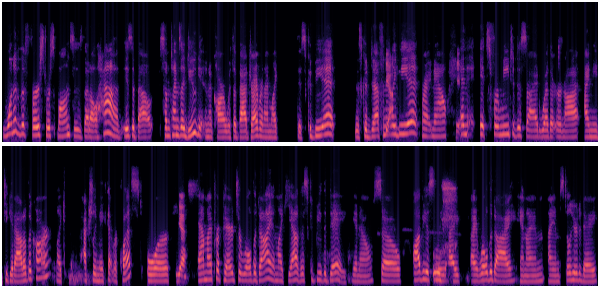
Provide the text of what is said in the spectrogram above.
one of the first responses that I'll have is about sometimes I do get in a car with a bad driver and I'm like, this could be it. This could definitely be it right now. Yeah. And it's for me to decide whether or not I need to get out of the car, like actually make that request, or Yes. am I prepared to roll the die and like, yeah, this could be the day, you know? So obviously Oof. I, I roll the die and I am, I am still here today.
